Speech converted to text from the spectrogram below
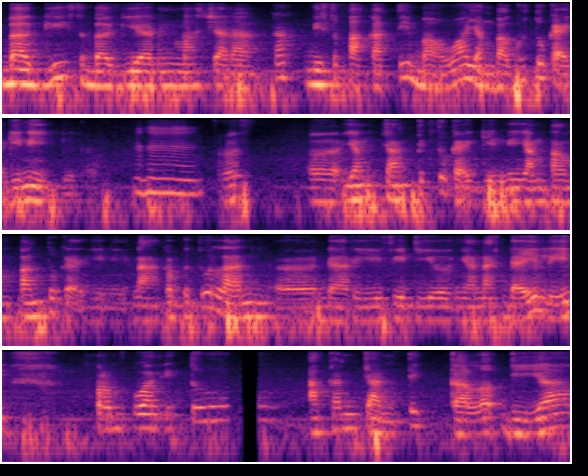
bagi sebagian masyarakat disepakati bahwa yang bagus tuh kayak gini gitu. Hmm. terus uh, yang cantik tuh kayak gini yang tampan tuh kayak gini. Nah kebetulan uh, dari videonya Nas Daily perempuan itu akan cantik kalau dia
